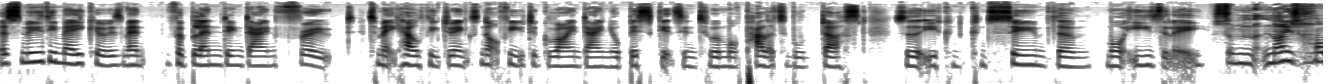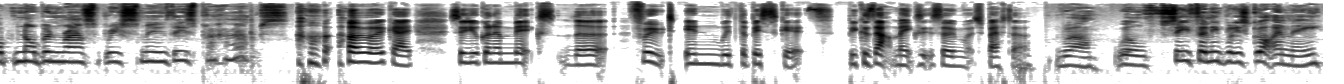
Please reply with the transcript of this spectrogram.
A smoothie maker is meant for blending down fruit to make healthy drinks, not for you to grind down your biscuits into a more palatable dust so that you can consume them more easily. Some nice hobnob and raspberry smoothies, perhaps. oh, okay. So you're going to mix the fruit in with the biscuits because that makes it so much better. Well, we'll see if anybody's got any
